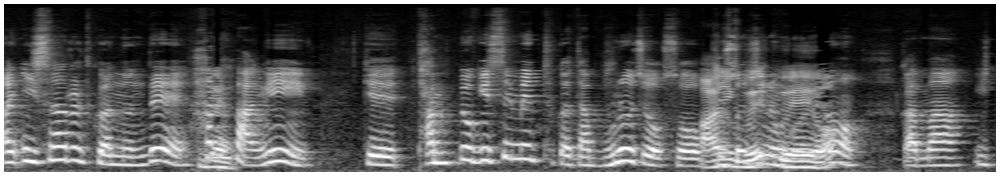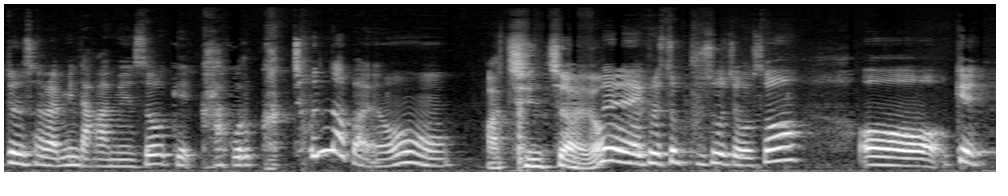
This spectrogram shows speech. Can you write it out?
아니, 이사를 갔는데 한 네. 방이 이렇게 담벽이 세멘트가 다 무너져서 아니, 부서지는 왜- 왜요? 거예요. 그러니까 아마 있던 사람이 나가면서 이렇게 가구를 콱 쳤나 봐요. 아, 진짜요? 네, 그래서 부서져서 어 이렇게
